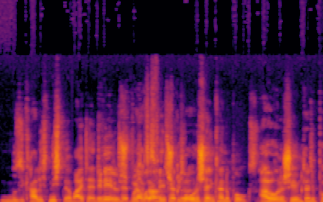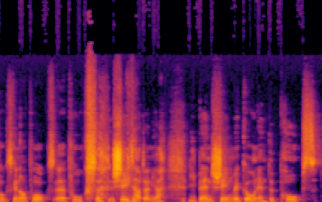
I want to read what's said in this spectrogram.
musikalisch nicht mehr weiterentwickelt Nee, nee, das hätten, aber es sagen. fehlt halt nur ohne Shane keine Pokes. Aber ohne Shane keine Pokes. Genau, Pokes, äh, Pokes. Shane hat dann ja die Band Shane McGowan and the Popes.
